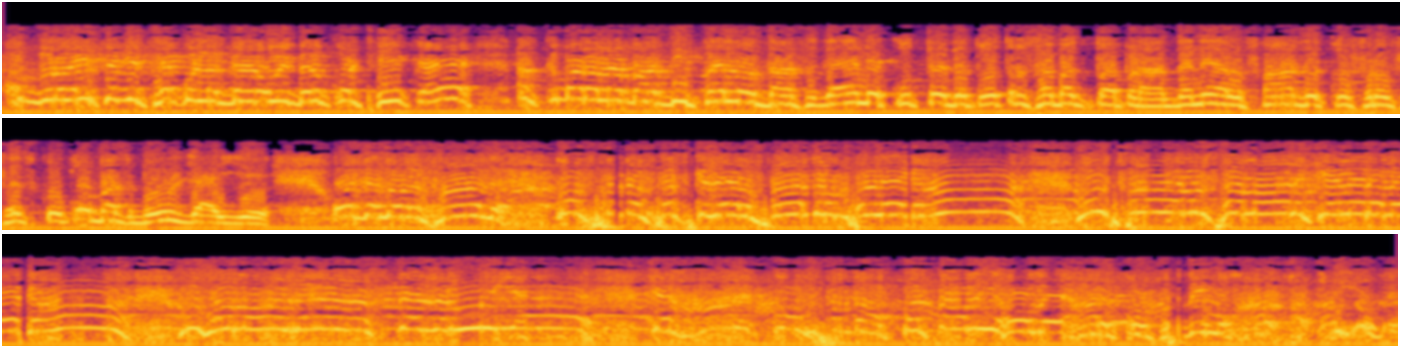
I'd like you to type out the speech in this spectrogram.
اور برائی سے جتنے کو لگا ہے، وہ بھی بالکل ٹھیک ہے۔ اکبر آبادی پہلو دس گئے نے کتے دے پوتر سبق پہ پڑھا نے الفاظ کفر و فسکو کو بس بھول جائیے۔ وہ جب الفاظ کفر فسک دے الفاظ بھولے گا، مسلمان کے رہے گا۔ مسلمان رہنے واسطے ضروری ہے کہ ہر کفر کا پتہ بھی ہوگی ہر کفر کی مخالفت بھی ہوگی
